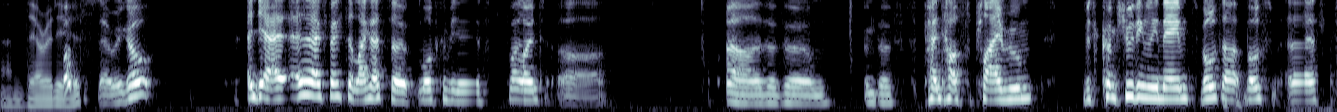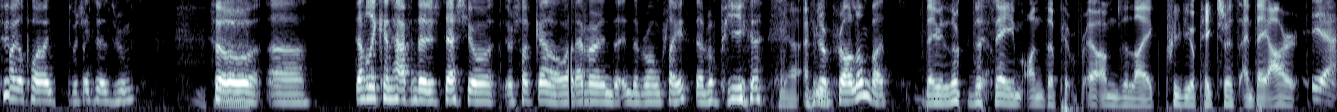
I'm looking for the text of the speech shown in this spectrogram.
And there it is. Oh, there we go. And yeah, as I expected, like that's the most convenient point. Uh, uh, the the, um, the penthouse supply room, with confusingly named. Both are both uh, two final points, which are entrance rooms. So uh, definitely can happen that you stash your, your shotgun or whatever in the in the wrong place. That would be Yeah, I a mean, problem, but they look the same on the on the like preview pictures, and they are yeah,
